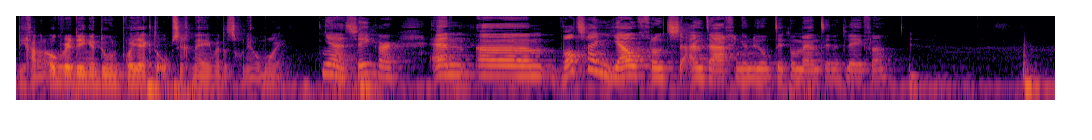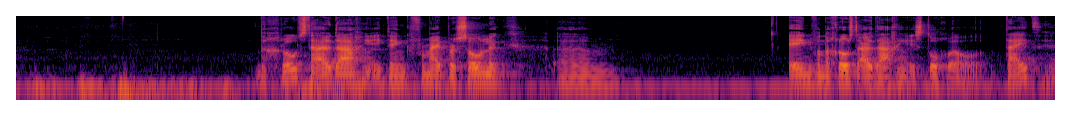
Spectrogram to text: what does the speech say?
die gaan dan ook weer dingen doen, projecten op zich nemen. Dat is gewoon heel mooi. ja, zeker. En ehm, wat zijn jouw grootste uitdagingen nu op dit moment in het leven? De grootste uitdaging, ik denk voor mij persoonlijk, ehm een van de grootste uitdagingen is toch wel tijd. Hè?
